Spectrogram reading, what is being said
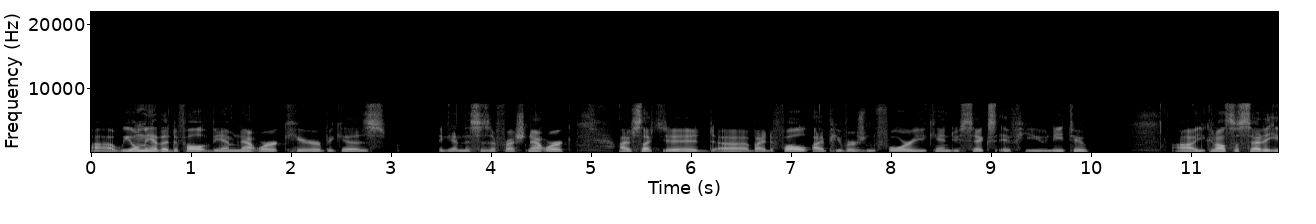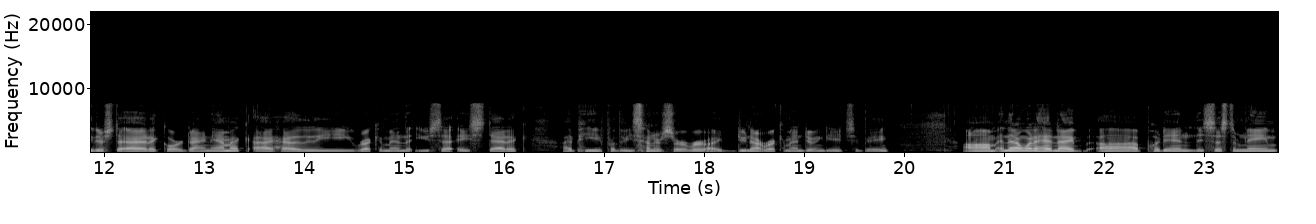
Uh, we only have the default VM network here because, again, this is a fresh network. I've selected uh, by default IP version 4. You can do 6 if you need to. Uh, you can also set it either static or dynamic. I highly recommend that you set a static IP for the vCenter server. I do not recommend doing DHCP. Um, and then I went ahead and I uh, put in the system name.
